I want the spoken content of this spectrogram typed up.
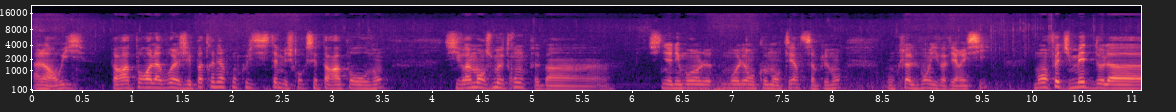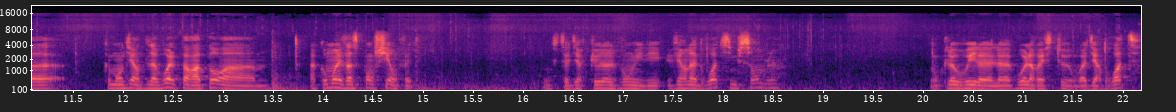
Alors oui, par rapport à la voile, j'ai pas très bien compris le système, mais je crois que c'est par rapport au vent. Si vraiment je me trompe, eh ben signalez-moi le en commentaire, tout simplement. Donc là, le vent, il va vers ici. Moi, en fait, je mets de la... Comment dire De la voile par rapport à, à comment elle va se pencher, en fait. Donc c'est-à-dire que là, le vent, il est vers la droite, il me semble. Donc là, vous voyez, la, la voile reste, on va dire, droite.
